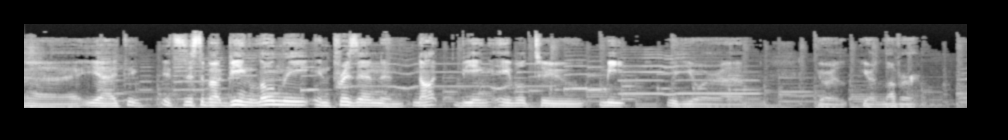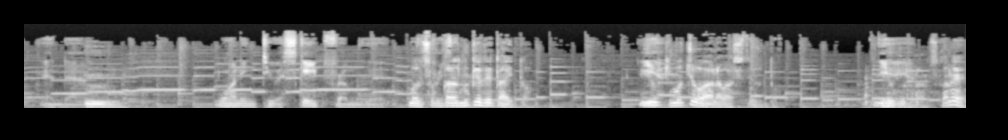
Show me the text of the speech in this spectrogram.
Uh, yeah, I think it's just about being lonely in prison and not being able to meet with your uh, your your lover and uh, wanting to escape from the, まあ、そこから.抜け出たいという Yeah. 気持ちを表しているということなんですかね。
